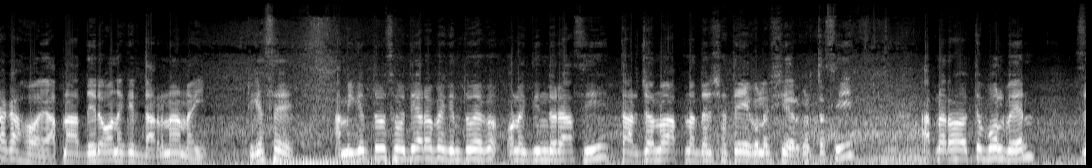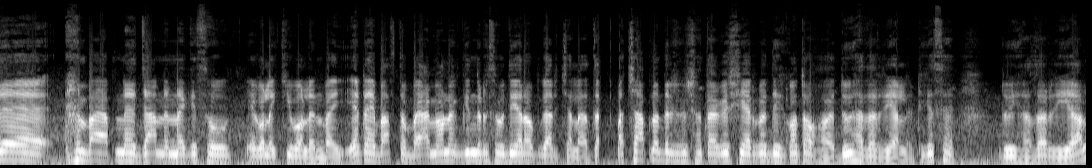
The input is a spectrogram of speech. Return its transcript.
টাকা হয়? আপনাদের অনেকের ধারণা নাই, ঠিক আছে? আমি কিন্তু সৌদি আরবে কিন্তু অনেক দিন ধরে আছি। তার জন্য আপনাদের সাথে এগুলো শেয়ার করতেছি। আপনারা হয়তো বলবেন যে, ভাই আপনি জানেন না কিছু এগুলো কি বলেন ভাই? এটাই বাস্তব ভাই, আমি অনেক দিন ধরে সৌদি আরব গাড়ি চালাই। আচ্ছা আপনাদের সাথে আগে শেয়ার করে দেখি কত হয়? দুই হাজার রিয়াল, ঠিক আছে? দুই হাজার রিয়াল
